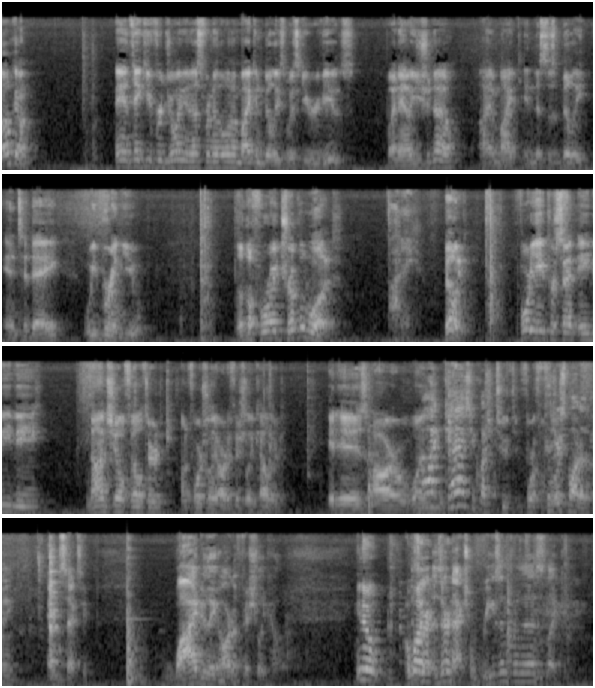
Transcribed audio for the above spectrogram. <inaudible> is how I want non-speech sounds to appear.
Welcome. And thank you for joining us for another one of Mike and Billy's Whiskey Reviews. By now, you should know I am Mike and this is Billy. And today we bring you the Laphroaig Triple Wood. Buddy. Billy, 48% ABV, non chill filtered, unfortunately artificially colored. It is our one, can I ask you a question? two, three, fourth, Because you're fourth. smarter than me and sexy. Why do they artificially color? You know, a Is lot. there, is there an actual reason for this? Like,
